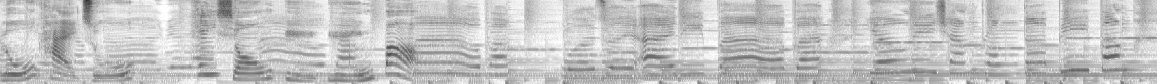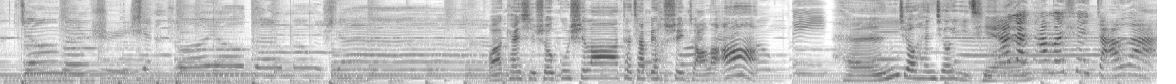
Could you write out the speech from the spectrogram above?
卢凯族，黑熊与云豹。我要开始说故事喽，大家不要睡着了啊！很久很久以前，你要让他们睡着啦？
